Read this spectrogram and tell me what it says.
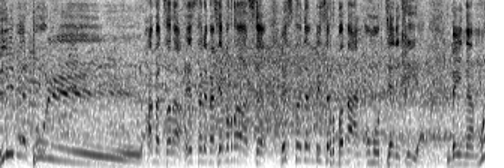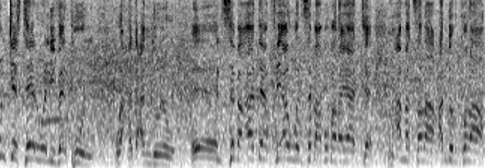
ليفربول. محمد صلاح. يستلم بالراس اصطدم ربما عن أمور تاريخية بين مانشستر وليفربول. واحد عنده آه، سبع أهداف في أول سبع مباريات. محمد صلاح عنده الكرة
